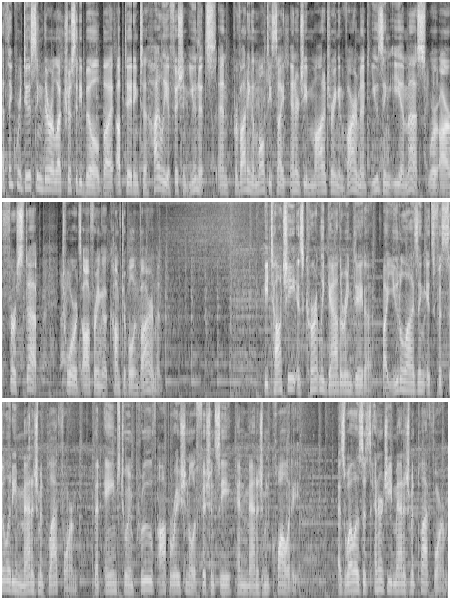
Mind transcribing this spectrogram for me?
I think reducing their electricity bill by updating to highly efficient units and providing a multi-site energy monitoring environment using EMS were our first step towards offering a comfortable environment. Hitachi is currently gathering data by utilizing its facility management platform that aims to improve operational efficiency and management quality, as well as its energy management platform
